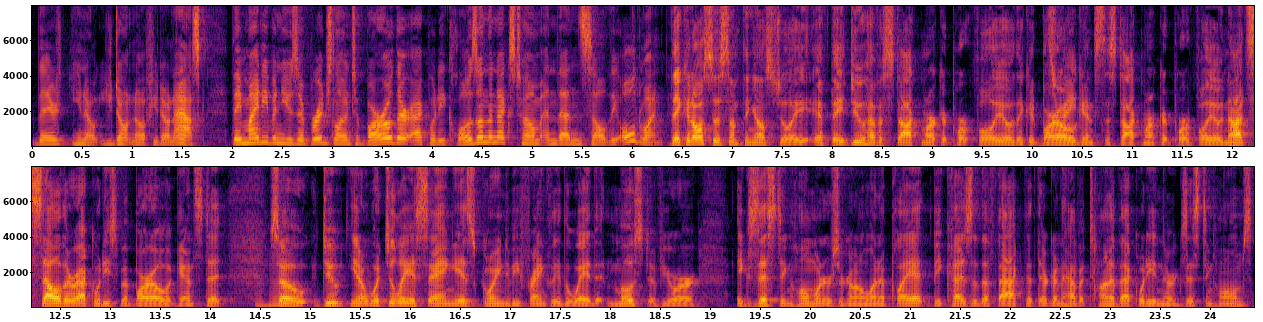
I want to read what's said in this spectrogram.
There's, you know, you don't know if you don't ask. They might even use a bridge loan to borrow their equity, close on the next home, and then sell the old one. They could also something else, Julie. If they do have a stock market portfolio, they could borrow right. against the stock market portfolio, not sell their equities, but borrow against it. Mm-hmm. So, do you know what Julie is saying is going to be, frankly, the way that most of your existing homeowners are going to want to play it because of the fact that they're going to have a ton of equity in their existing homes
